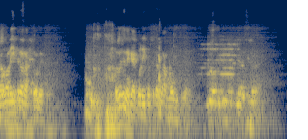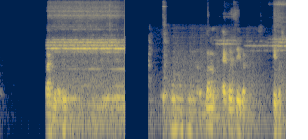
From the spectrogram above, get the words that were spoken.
আমার এইখানে রাখতে হবে। বুঝেছেন নাকি একবার এই পাশে রাখলে আমরা বুঝতে পারি। মানে একবার সেই ঠিক আছে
